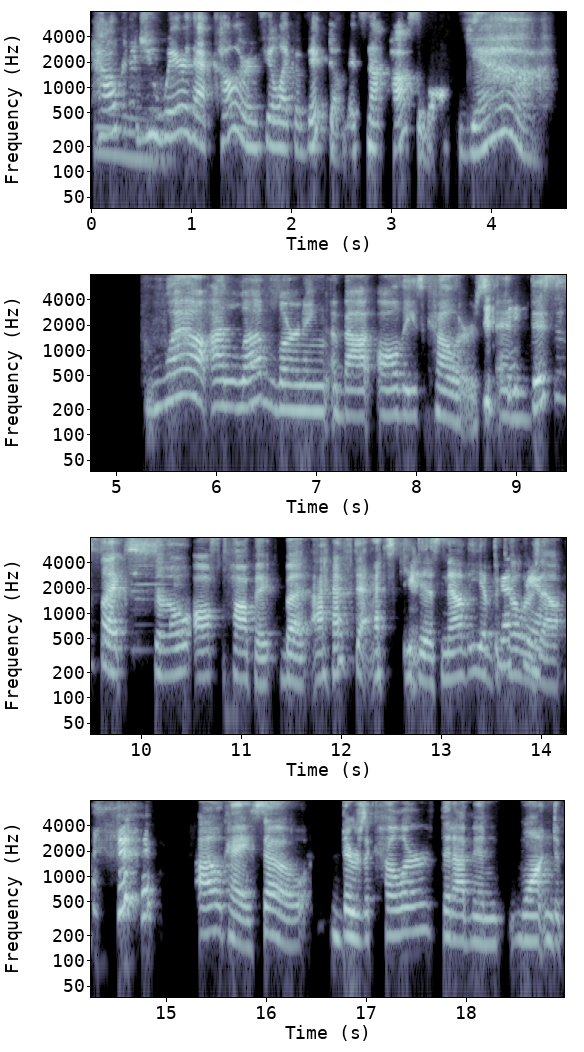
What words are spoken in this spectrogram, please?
How mm. could you mm. wear that color and feel like a victim? It's not possible. Yeah. Wow, I love learning about all these colors. And this is like so off topic, but I have to ask you this now that you have the Yes, colors ma'am. out. Okay, so there's a color that I've been wanting to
